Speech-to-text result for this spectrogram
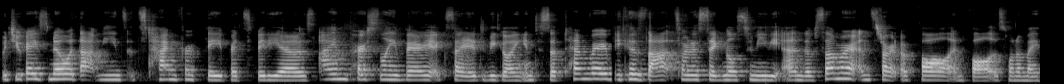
which you guys know what that means. It's time for favorites videos. I'm personally very excited to be going into September because that sort of signals to me the end of summer and start of fall, and fall is one of my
